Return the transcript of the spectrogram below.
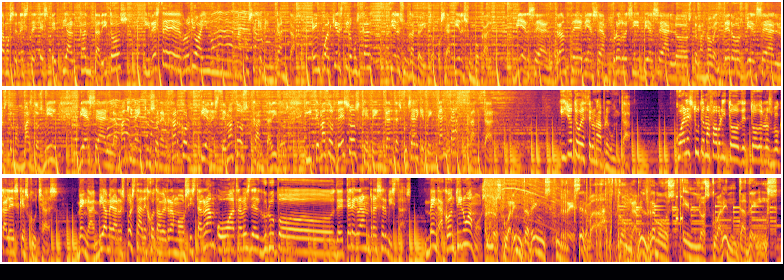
Estamos en este especial Cantaditos y de este rollo hay una cosa que me encanta. En cualquier estilo musical tienes un cantadito, o sea, tienes un vocal. Bien sea en trance, bien sea en progressive, bien sea en los temas noventeros, bien sea en los temas más 2000, bien sea en la máquina, incluso en el hardcore, tienes temazos cantaditos. Y temazos de esos que te encanta escuchar y que te encanta cantar. Y yo te voy a hacer una pregunta. ¿Cuál es tu tema favorito de todos los vocales que escuchas? Venga, envíame la respuesta de J. Ramos Instagram o a través del grupo de Telegram Reservistas. Venga, continuamos. Los 40 Dens Reserva. Con Abel Ramos en los 40 Dens.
